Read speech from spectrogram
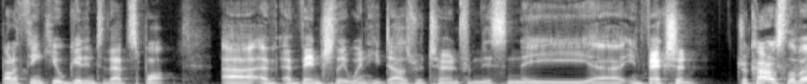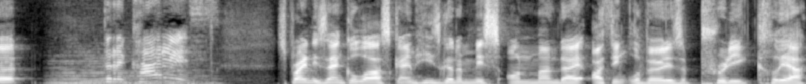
but I think he'll get into that spot uh, eventually when he does return from this knee uh, infection. Drakaris Levert. Drakaris. Sprained his ankle last game. He's going to miss on Monday. I think Levert is a pretty clear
